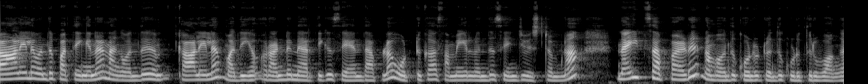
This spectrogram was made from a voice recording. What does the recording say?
காலையில் வந்து பார்த்திங்கன்னா நாங்கள் வந்து காலையில் மதியம் ரெண்டு நேரத்துக்கும் சேர்ந்தாப்புல ஒட்டுக்கா சமையல் வந்து செஞ்சு வச்சிட்டோம்னா நைட் சாப்பாடு நம்ம வந்து கொண்டுட்டு வந்து கொடுத்துருவாங்க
